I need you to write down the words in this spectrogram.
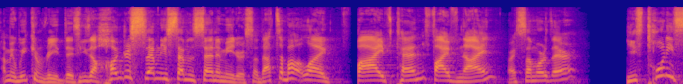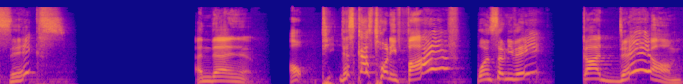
I mean, we can read this. He's 177 centimeters, so that's about like 5'10, 5'9, right? Somewhere there. He's 26? And then, oh, this guy's 25? 178? God damn!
